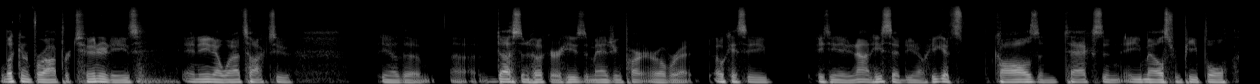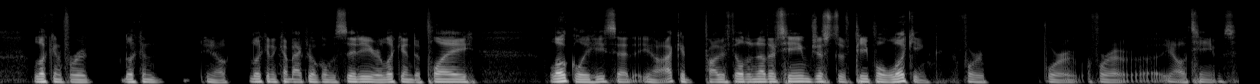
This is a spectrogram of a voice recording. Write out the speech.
looking for opportunities. And you know, when I talk to you know the uh, Dustin Hooker, he's the managing partner over at OKC 1889. He said, you know, he gets calls and texts and emails from people looking for looking, you know, looking to come back to Oklahoma City or looking to play locally. He said, you know, I could probably field another team just of people looking for for for uh, you know teams.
